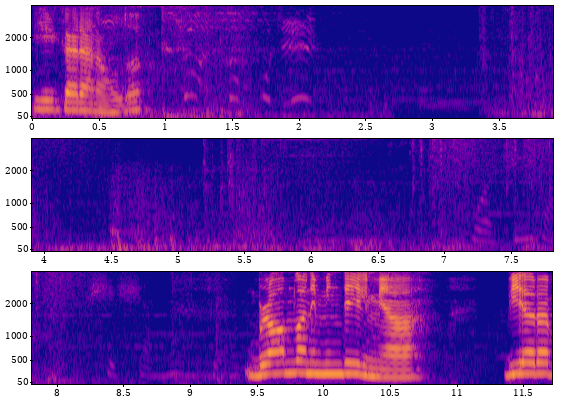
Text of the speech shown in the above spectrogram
Bir garan oldu. Braum'dan emin değilim ya. Bir ara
